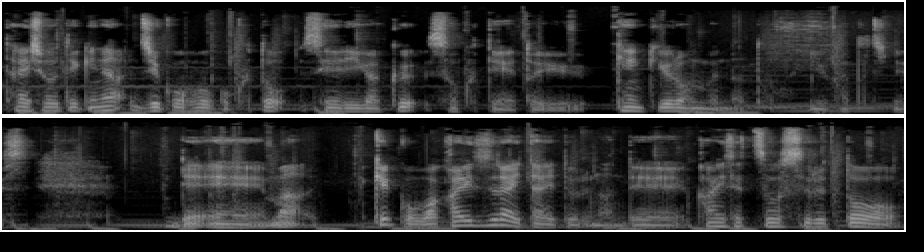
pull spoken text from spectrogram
対照的な自己報告と生理学測定という研究論文だという形です。で、えー、まあ、結構分かりづらいタイトルなんで解説をすると、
